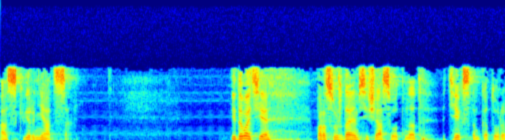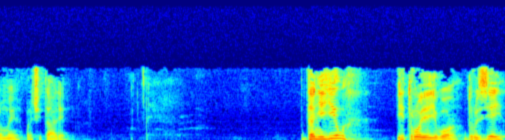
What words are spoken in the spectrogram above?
оскверняться». И давайте порассуждаем сейчас вот над текстом, который мы прочитали. Даниил и трое его друзей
